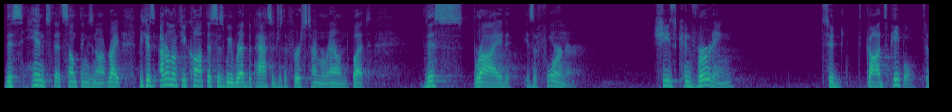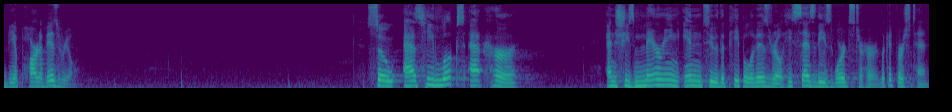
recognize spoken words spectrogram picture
This hint that something's not right. Because I don't know if you caught this as we read the passage the first time around, but this bride is a foreigner. She's converting to God's people, to be a part of Israel. So as he looks at her and she's marrying into the people of Israel, he says these words to her. Look at verse 10.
